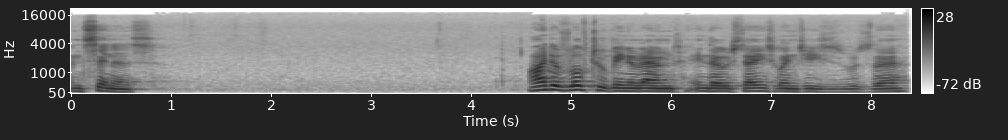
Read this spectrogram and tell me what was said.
and sinners. I'd have loved to have been around in those days when Jesus was there.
